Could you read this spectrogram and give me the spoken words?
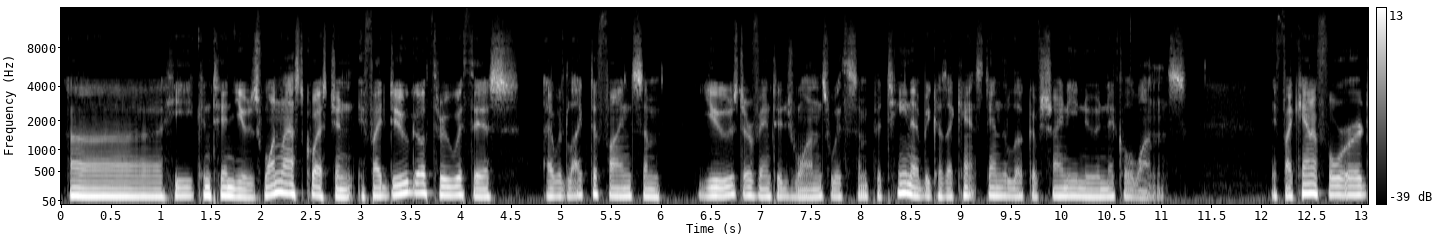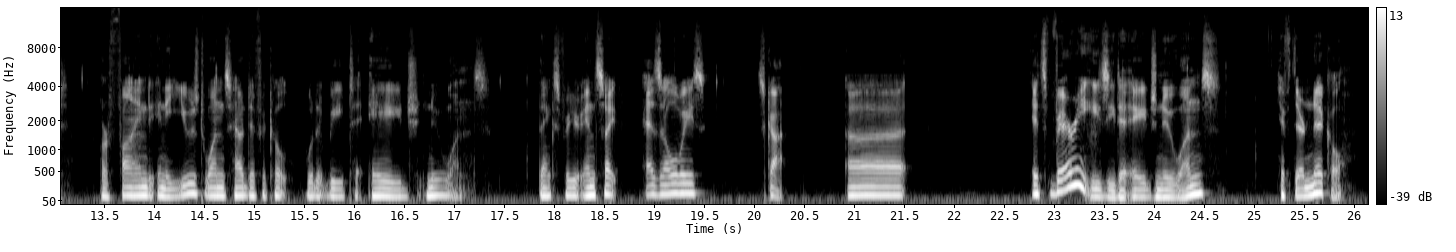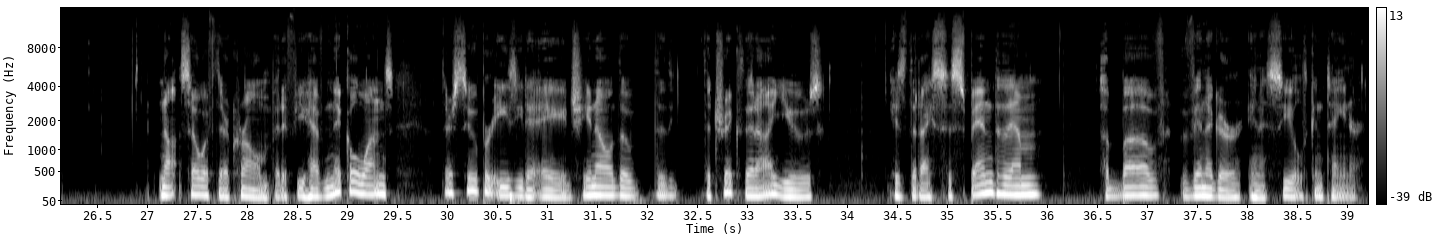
Uh, he continues. One last question: If I do go through with this, I would like to find some used or vintage ones with some patina because I can't stand the look of shiny new nickel ones. If I can't afford or find any used ones, how difficult would it be to age new ones? Thanks for your insight. As always, Scott. Uh, it's very easy to age new ones if they're nickel. Not so if they're chrome, but if you have nickel ones, they're super easy to age. You know, the, the, the trick that I use is that I suspend them above vinegar in a sealed container.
